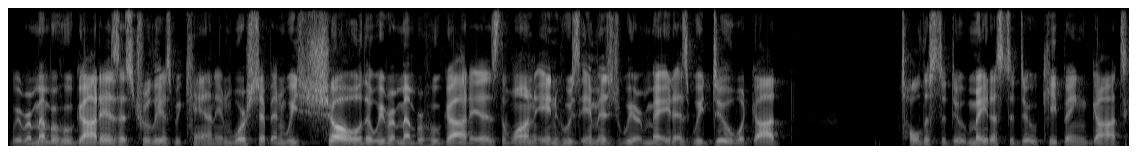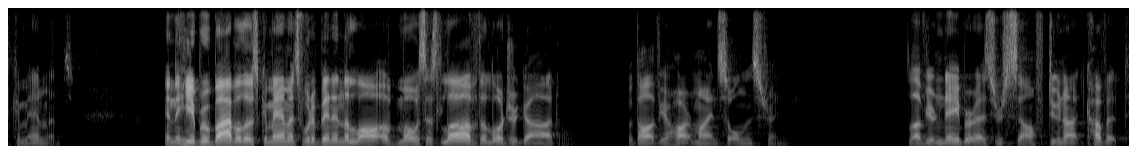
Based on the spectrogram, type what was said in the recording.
We remember who God is as truly as we can in worship, and we show that we remember who God is, the one in whose image we are made, as we do what God told us to do, made us to do, keeping God's commandments. In the Hebrew Bible, those commandments would have been in the law of Moses love the Lord your God with all of your heart, mind, soul, and strength. Love your neighbor as yourself. Do not covet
